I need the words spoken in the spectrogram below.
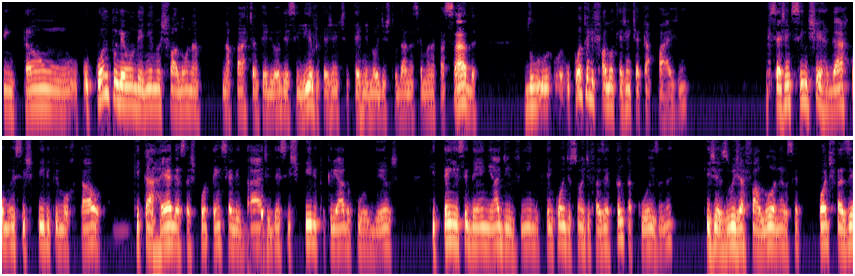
Então, o quanto Leon Denis nos falou na, na parte anterior desse livro, que a gente terminou de estudar na semana passada, do, o quanto ele falou que a gente é capaz, né? E que se a gente se enxergar como esse espírito imortal que carrega essas potencialidades desse espírito criado por Deus, que tem esse DNA divino, que tem condições de fazer tanta coisa, né? Que Jesus já falou, né? Você pode fazer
